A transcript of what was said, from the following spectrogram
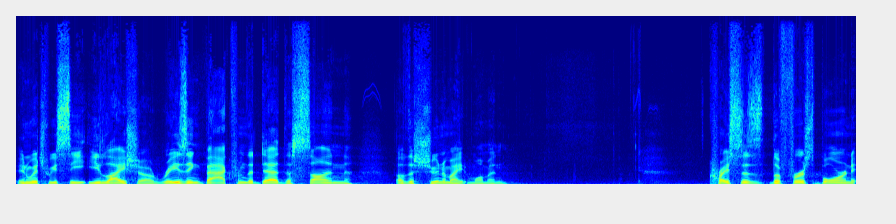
in which we see Elisha raising back from the dead the son of the Shunammite woman. Christ is the firstborn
